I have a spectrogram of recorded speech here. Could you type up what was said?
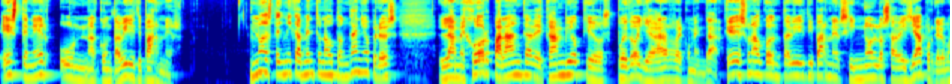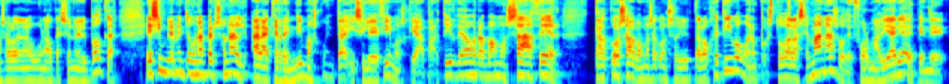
es tener un accountability partner. No es técnicamente un autoengaño, pero es la mejor palanca de cambio que os puedo llegar a recomendar. ¿Qué es una Accountability Partner si no lo sabéis ya? Porque lo hemos hablado en alguna ocasión en el podcast. Es simplemente una persona a la que rendimos cuenta y si le decimos que a partir de ahora vamos a hacer tal cosa, vamos a conseguir tal objetivo, bueno, pues todas las semanas o de forma diaria, depende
